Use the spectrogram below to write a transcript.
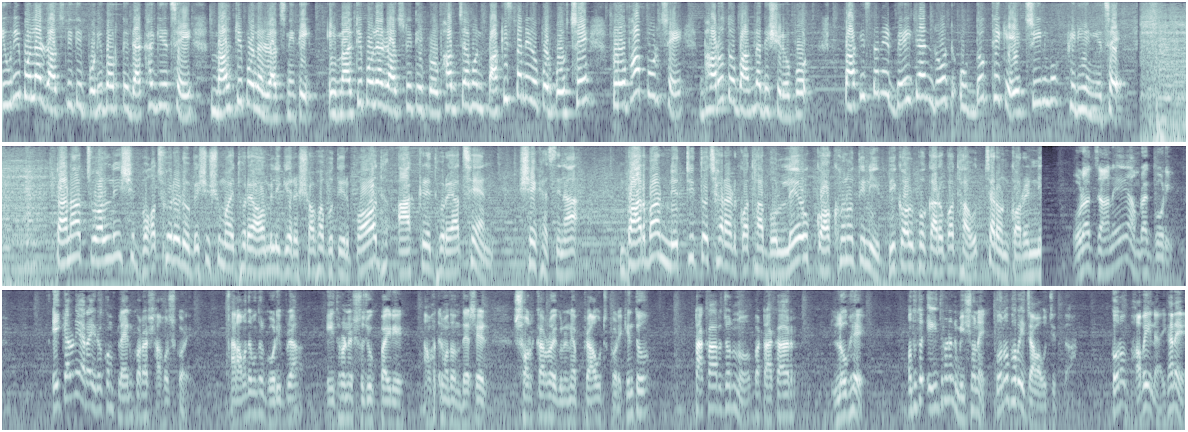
Unipolar রাজনীতির পরিবর্তে দেখা গিয়েছে মাল্টিপোলার রাজনীতি। এই মাল্টিপোলার রাজনীতির প্রভাব যেমন পাকিস্তানের ওপর পড়ছে, প্রভাব পড়ছে ভারত ও বাংলাদেশের ওপর। পাকিস্তানের বেল্ট অ্যান্ড রোড উদ্যোগ থেকে চীন মুখ ফিরিয়ে নিয়েছে। টানা চুয়াল্লিশ বছরেরও বেশি সময় ধরে আওয়ামী লীগের সভাপতির পদ আঁকড়ে ধরে আছেন শেখ হাসিনা। বারবার নেতৃত্ব ছাড়ার কথা বললেও কখনো তিনি বিকল্প কারও কথা উচ্চারণ করেননি। ওরা জানে আমরা গরিব। এই কারণে এরা এরকম প্ল্যান করার সাহস করে। আর আমাদের মতন গরিবরা এই ধরনের সুযোগ পাইলে আমাদের মতন দেশের সরকারও এগুলো নিয়ে প্রাউড করে। কিন্তু টাকার জন্য বা টাকার লোভে অন্তত এই ধরনের মিশনে কোনোভাবেই যাওয়া উচিত না। কোনোভাবেই না এখানে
